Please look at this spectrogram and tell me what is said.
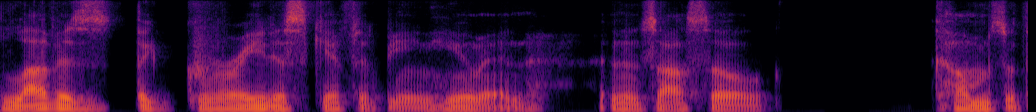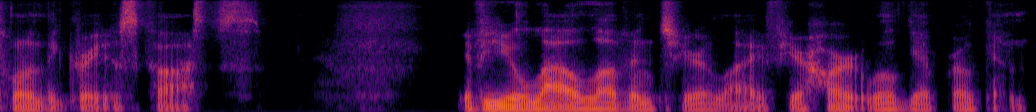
Love is the greatest gift of being human. And it's also comes with one of the greatest costs. If you allow love into your life, your heart will get broken.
